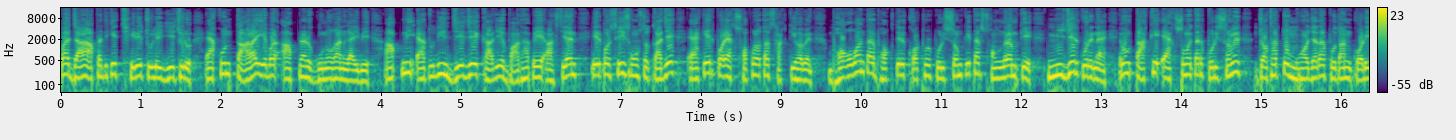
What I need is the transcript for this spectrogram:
বা যারা আপনাদেরকে ছেড়ে চলে গিয়েছিল, এখন তারাই এবার আপনার গুণগান গাইবে। আপনি এতদিন যে যে কাজে বাধা পেয়ে আসছিলেন, এরপর সেই সমস্ত কাজে একের পর এক সফলতার সাক্ষী হবেন। ভগবান তার ভক্তের কঠোর পরিশ্রমকে, তার সংগ্রামকে নিজের করে নেয় এবং তাকে একসময় তার পরিশ্রমের যথার্থ মর্যাদা প্রদান করে।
